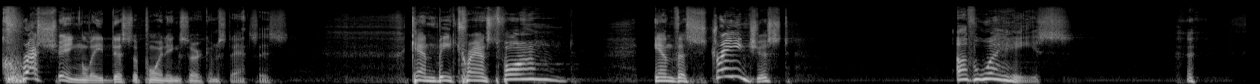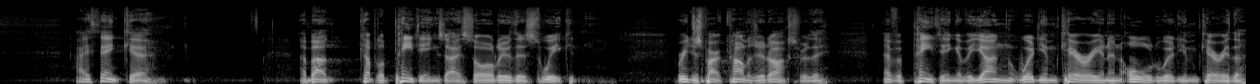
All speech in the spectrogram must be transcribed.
Crushingly disappointing circumstances can be transformed in the strangest of ways. I think uh, about a couple of paintings I saw earlier this week at Regent's Park College at Oxford. They have a painting of a young William Carey and an old William Carey, the,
